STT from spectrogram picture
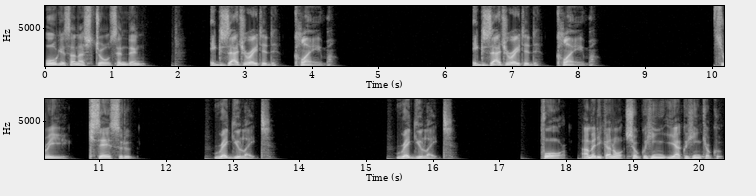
大げさな主張宣伝 Exaggerated claim. Exaggerated claim, 3. 規制する regulate, regulate. 4. アメリカの食品医薬品局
